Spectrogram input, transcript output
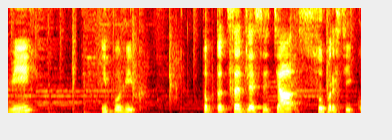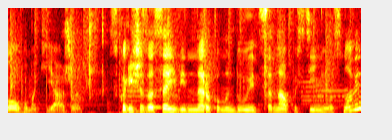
вій і повік. Тобто це для зняття суперстійкого макіяжу. Скоріше за все, він не рекомендується на постійній основі,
